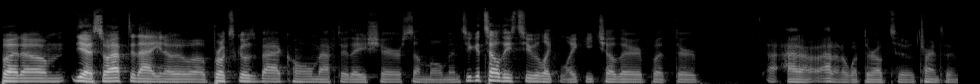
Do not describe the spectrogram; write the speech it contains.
But um, yeah. So after that, you know, uh, Brooks goes back home after they share some moments. You could tell these two like like each other, but they're I, I don't I don't know what they're up to. Trying to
